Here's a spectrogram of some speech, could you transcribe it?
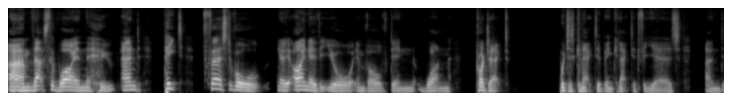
Um, that's the why and the who. And Pete, first of all, you know, I know that you're involved in one project which is connected, been connected for years, and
